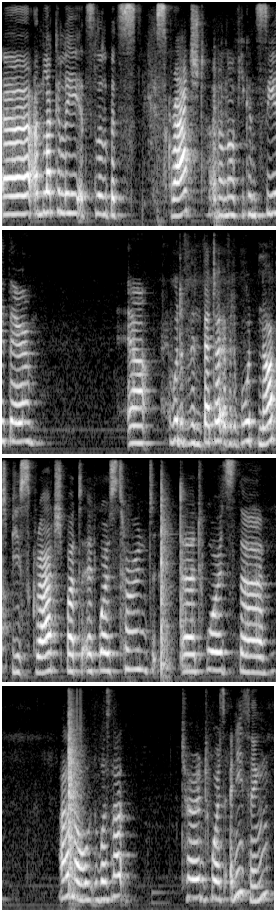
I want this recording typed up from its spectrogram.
Uh, unluckily, it's a little bit scratched. I don't know if you can see it there. Yeah would have been better if it would not be scratched, but it was turned uh, towards the, I don't know, it was not turned towards anything.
